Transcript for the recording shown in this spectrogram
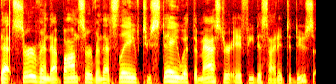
that servant, that bondservant, that slave to stay with the master if he decided to do so.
